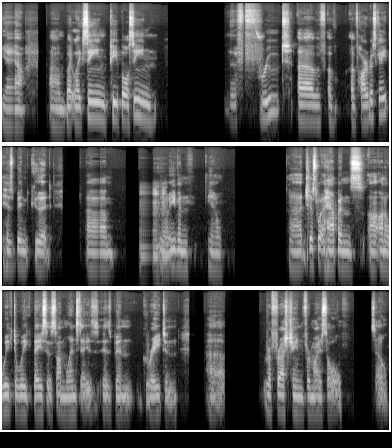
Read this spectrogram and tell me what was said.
yeah, um, but like seeing people, seeing the fruit of of of Harvest Gate has been good. Um, mm-hmm. You know, mm-hmm. even you know, uh, just what happens uh, on a week to week basis on Wednesdays has been great and uh, refreshing for my soul. So,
